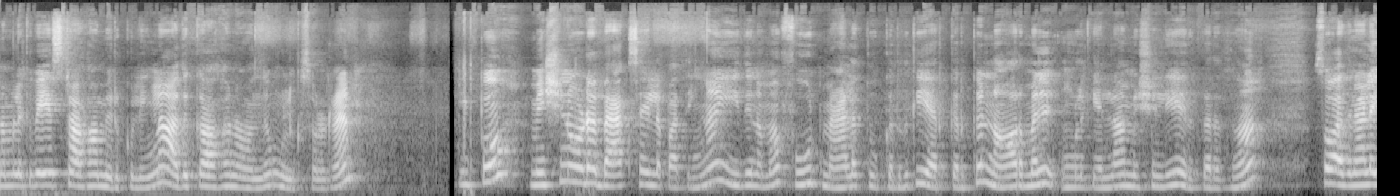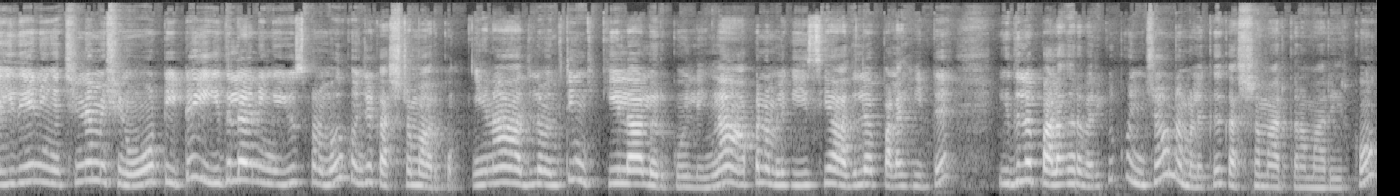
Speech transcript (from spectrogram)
நம்மளுக்கு வேஸ்ட் ஆகாமல் இருக்கும் இல்லைங்களா? அதுக்காக நான் வந்து உங்களுக்கு சொல்கிறேன் இப்போது மிஷினோட பேக் சைடில் பார்த்தீங்கன்னா இது நம்ம ஃபுட் மேலே தூக்கிறதுக்கு இறக்கிறதுக்கு நார்மல் உங்களுக்கு எல்லா மிஷின்லேயும் இருக்கிறது தான். ஸோ அதனால் இதே நீங்கள் சின்ன மிஷின் ஓட்டிட்டு இதில் நீங்கள் யூஸ் பண்ணும்போது கொஞ்சம் கஷ்டமாக இருக்கும். ஏன்னா அதில் வந்துட்டு இங்கே கீழால் இருக்கும் இல்லைங்களா? அப்போ நம்மளுக்கு ஈஸியாக அதில் பழகிட்டு இதில் பழகுற வரைக்கும் கொஞ்சம் நம்மளுக்கு கஷ்டமாக இருக்கிற மாதிரி இருக்கும்.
